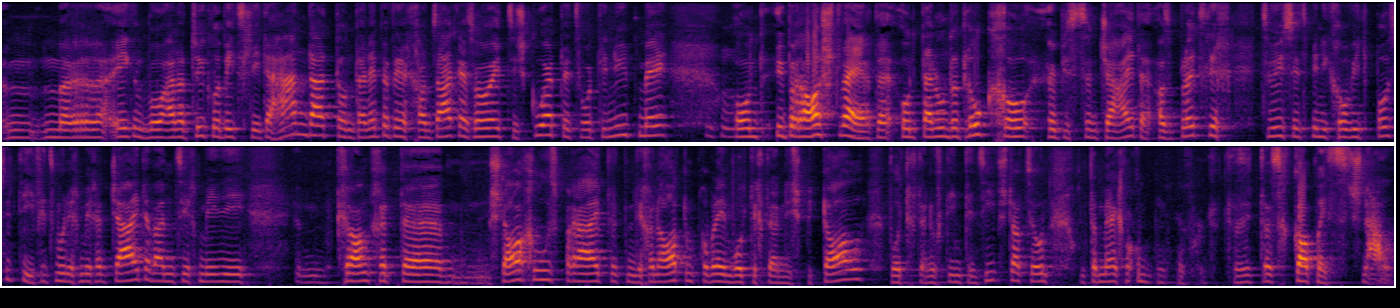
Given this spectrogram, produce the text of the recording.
man irgendwo auch Zügel ein bisschen in der Hand hat und dann eben vielleicht kann sagen, so, jetzt ist gut, jetzt will ich nichts mehr mhm. und überrascht werden und dann unter Druck kommen, etwas zu entscheiden. Also plötzlich zu wissen, jetzt bin ich Covid-positiv, jetzt muss ich mich entscheiden, wenn sich meine ähm, Krankheit äh, stark ausbreitet und ich habe ein Atemproblem, wollte ich dann ins Spital, wollte ich dann auf die Intensivstation und dann merkt man, oh, das, das geht mir jetzt schnell.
